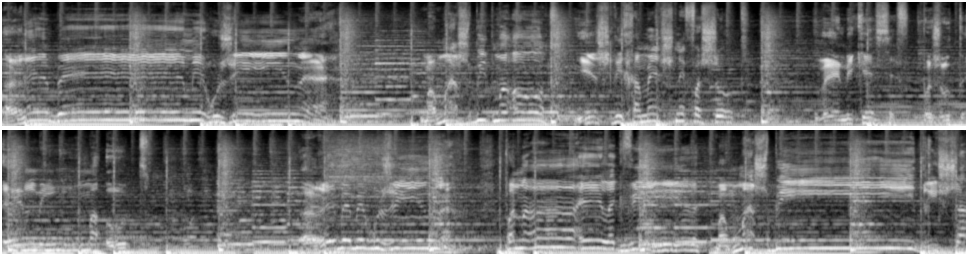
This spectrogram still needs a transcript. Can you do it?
הרב מרוז'ין, ממש בדמעות, יש לי חמש נפשות, ואין לי כסף, פשוט אין לי מעות. הרב מרוז'ין פנה אל הגביר, ממש בדרישה.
